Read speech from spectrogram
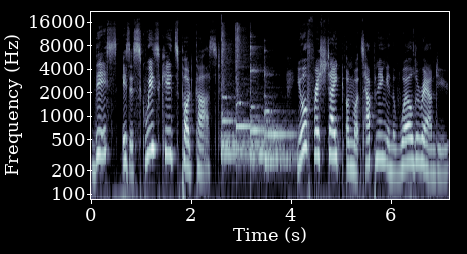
This is a Squiz Kids podcast. Your fresh take on what's happening in the world around you.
